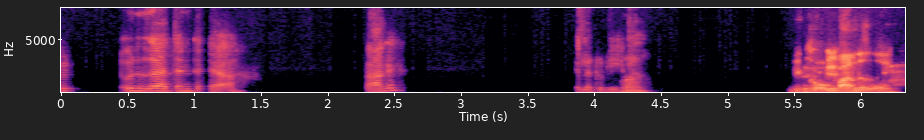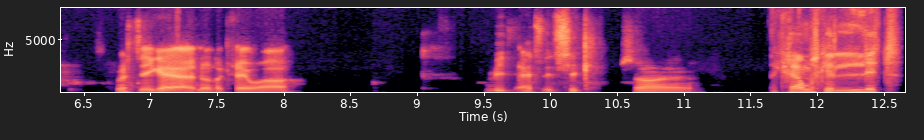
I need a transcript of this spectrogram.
Vil- Ud af den der bakke? Eller er du lige med? Vi går bare ned, ikke? Hvis det ikke er noget, der kræver vild atletik, så... Øh, Det kræver måske lidt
